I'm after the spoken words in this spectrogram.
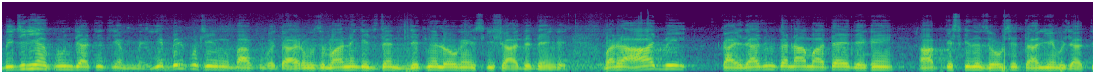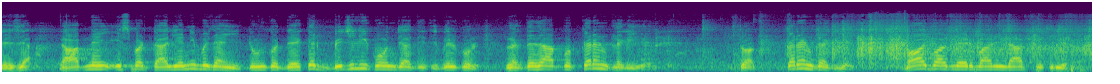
बिजलियाँ कूद जाती थी हमें ये बिल्कुल ठीक मैं आपको बता रहा हूँ ज़माने के जितने जितने लोग हैं इसकी शहादत देंगे। पर आज भी कायद आज़म का नाम आता है, देखें आप किस किस ज़ोर से तालियाँ बजाते हैं। इसे आपने इस पर तालियाँ नहीं बजाई कि उनको देखकर बिजली कौन जाती थी, बिल्कुल। लगता था आपको करंट लगी है। तो करंट लगी है। बहुत बहुत मेहरबानी जनाब शुक्रिया।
